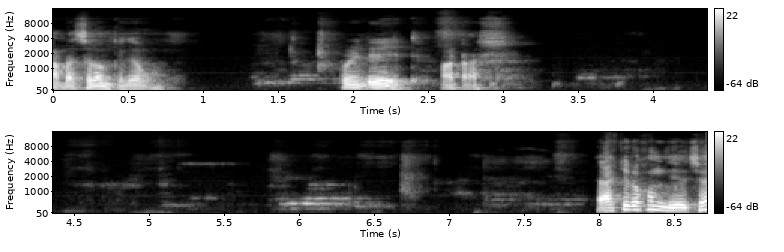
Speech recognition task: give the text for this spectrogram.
আঠাশের অঙ্কে যাব। টোয়েন্টি এইট আঠাশ। একই রকম দিয়েছে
